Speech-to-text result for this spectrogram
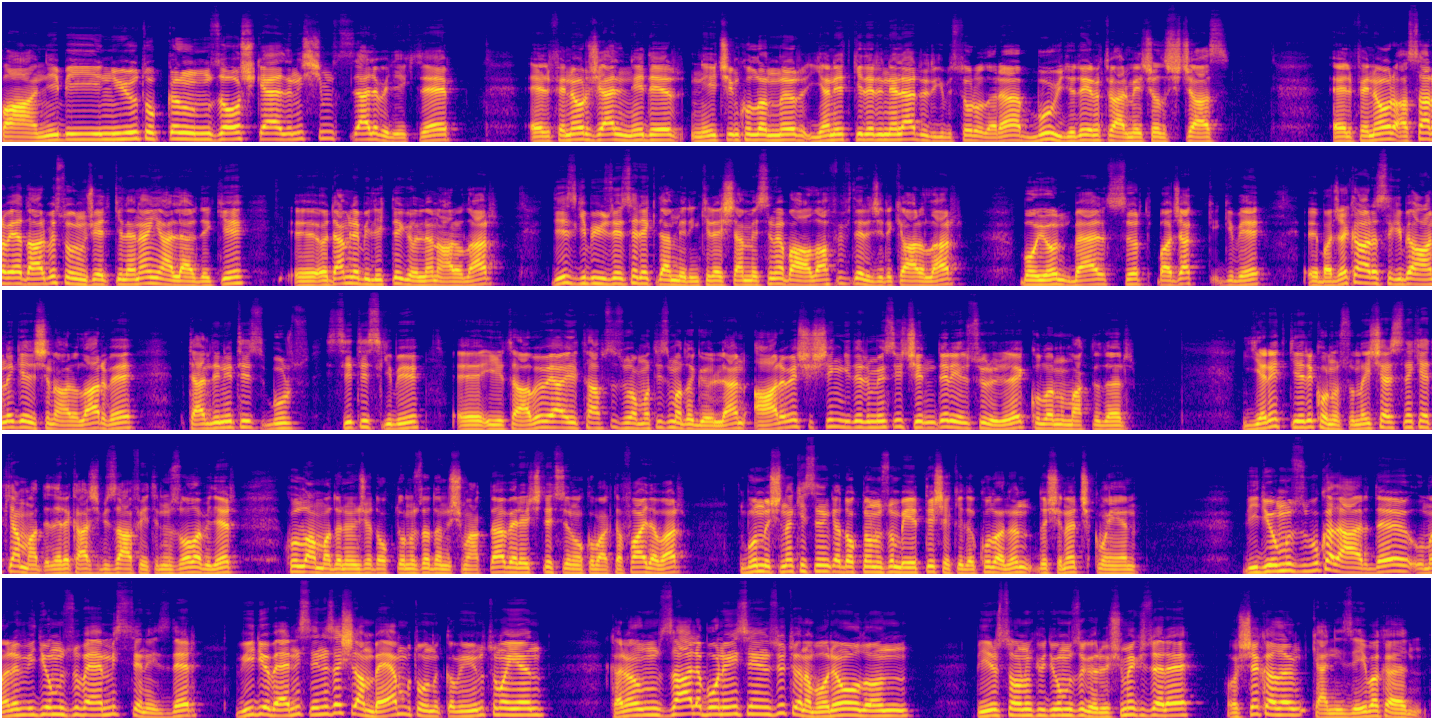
Fani Bey'in YouTube kanalımıza hoş geldiniz. Şimdi sizlerle birlikte Elfenor jel nedir, ne için kullanılır, yan etkileri nelerdir gibi sorulara bu videoda yanıt vermeye çalışacağız. Elfenor hasar veya darbe sonucu etkilenen yerlerdeki e, ödemle birlikte görülen ağrılar, diz gibi yüzeysel eklemlerin kireçlenmesine bağlı hafif derecedeki ağrılar, boyun, bel, sırt, bacak gibi e, bacak ağrısı gibi ani gelişen ağrılar ve tendinitis, bursitis gibi e, iltihabı veya iltihapsız romatizmada görülen ağrı ve şişliğin giderilmesi için deriye sürülerek kullanılmaktadır. Yan etkileri konusunda içerisindeki etken maddelere karşı bir zafiyetiniz olabilir. Kullanmadan önce doktorunuza danışmakta ve reçetesini okumakta fayda var. Bunun dışında kesinlikle doktorunuzun belirttiği şekilde kullanın, dışına çıkmayın. Videomuz bu kadardı. Umarım videomuzu beğenmişsinizdir. Video beğendiyseniz aşağıdan beğen butonuna tıklamayı unutmayın. Kanalımıza hala abone değilseniz lütfen abone olun. Bir sonraki videomuzda görüşmek üzere. Hoşçakalın. Kendinize iyi bakın.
